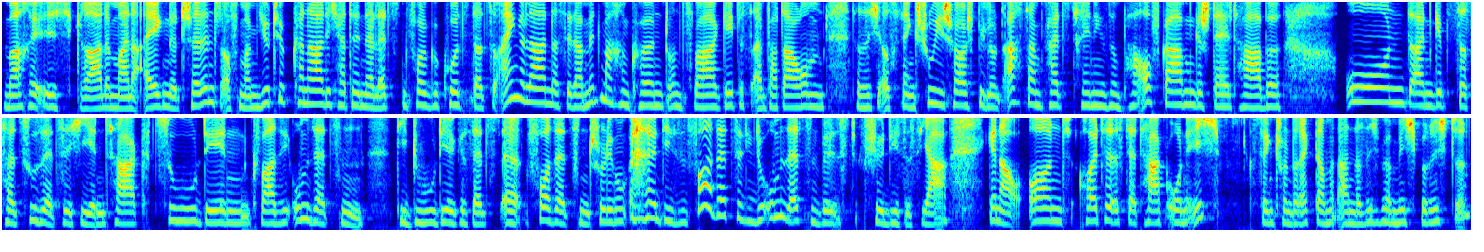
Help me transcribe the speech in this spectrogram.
mache ich gerade meine eigene Challenge auf meinem YouTube-Kanal. Ich hatte in der letzten Folge kurz dazu eingeladen, dass ihr da mitmachen könnt. Und zwar geht es einfach darum, dass ich aus Feng Shui, Schauspiel und Achtsamkeitstraining so ein paar Aufgaben gestellt habe. Und dann gibt es das halt zusätzlich jeden Tag zu den quasi Umsätzen, die du dir gesetzt, äh, Vorsätzen, Entschuldigung, diese Vorsätze, die du umsetzen willst für dieses Jahr. Genau. Und heute ist der Tag ohne ich. Es fängt schon direkt damit an, dass ich über mich berichte.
